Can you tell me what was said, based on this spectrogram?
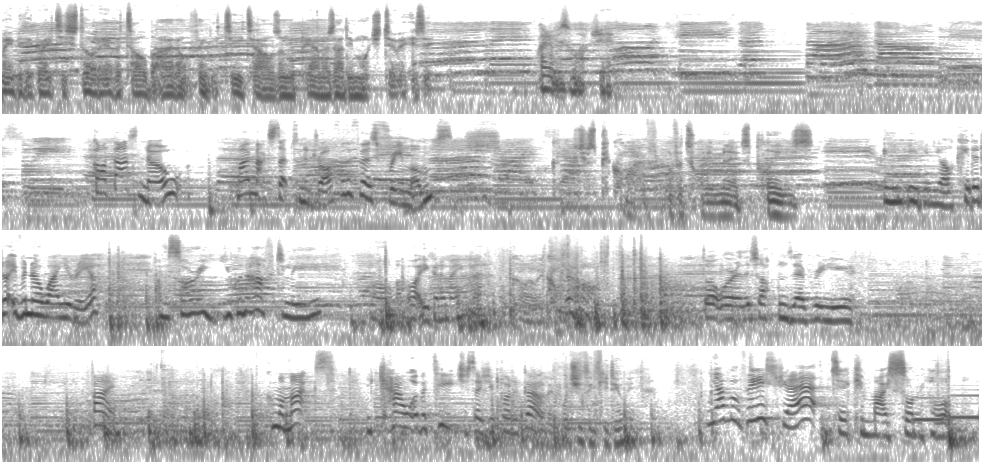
may be the greatest story ever told, but I don't think the tea towels and the piano's adding much to it, is it? Why don't we just watch it? God, that's no. My Max slept in a drawer for the first three months. Can you just be quiet for another 20 minutes, please? Ain't even your kid. I don't even know why you're here. I'm sorry, you're gonna have to leave. Well, what are you going to make me? Kylie, come on. Don't worry, this happens every year. On, Max. You cow of a teacher says you've got to go. Kylie, what do you think you're doing? We haven't finished yet. Taking my son home.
